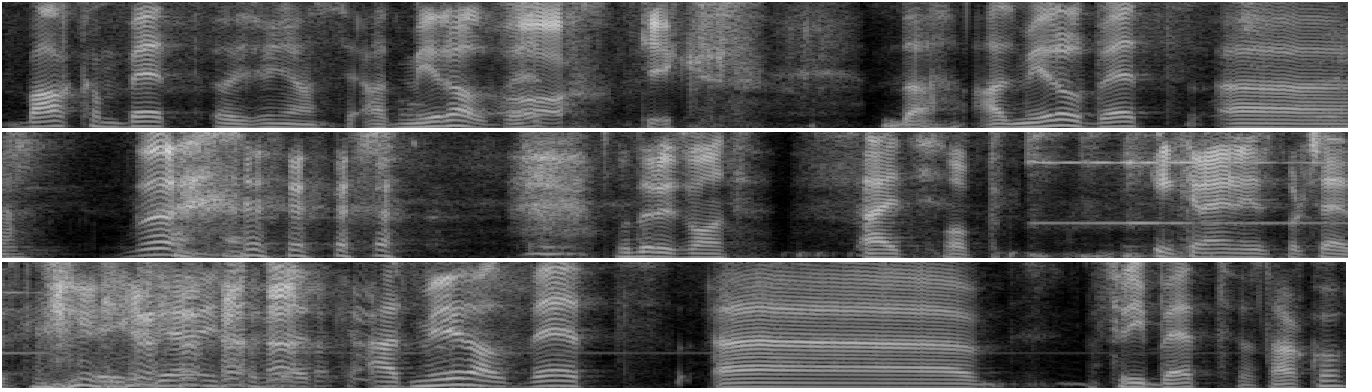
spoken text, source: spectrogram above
Balkan Bet, uh, izvinjavam se, Admiral Bet, Oh, kiks. da, Admiral Bet, uh, Udari zvonce. ajde, Op. I kreni iz početka. i kreni iz početka. Admiral Bet, uh, free bet, je li tako?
